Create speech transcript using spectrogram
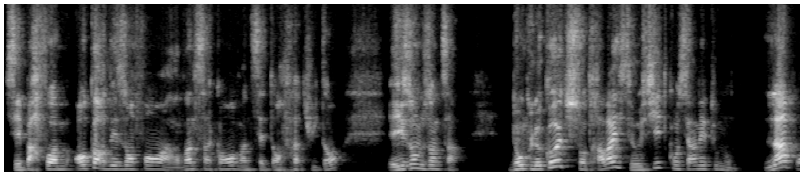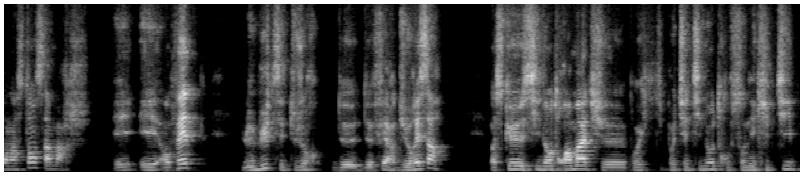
C'est parfois encore des enfants à 25 ans, 27 ans, 28 ans, et ils ont besoin de ça. Donc le coach, son travail, c'est aussi de concerner tout le monde. Là, pour l'instant, ça marche. Et, en fait, le but, c'est toujours de faire durer ça. Parce que si dans trois matchs, euh, Pochettino trouve son équipe type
